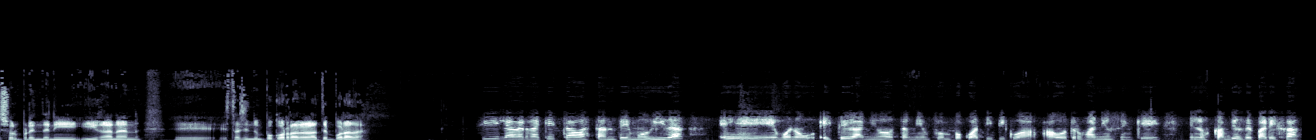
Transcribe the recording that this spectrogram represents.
sorprenden y, ganan. ¿Está siendo un poco rara la temporada? Sí, la verdad que está bastante movida. bueno, este año también fue un poco atípico a otros años en que en los cambios de pareja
